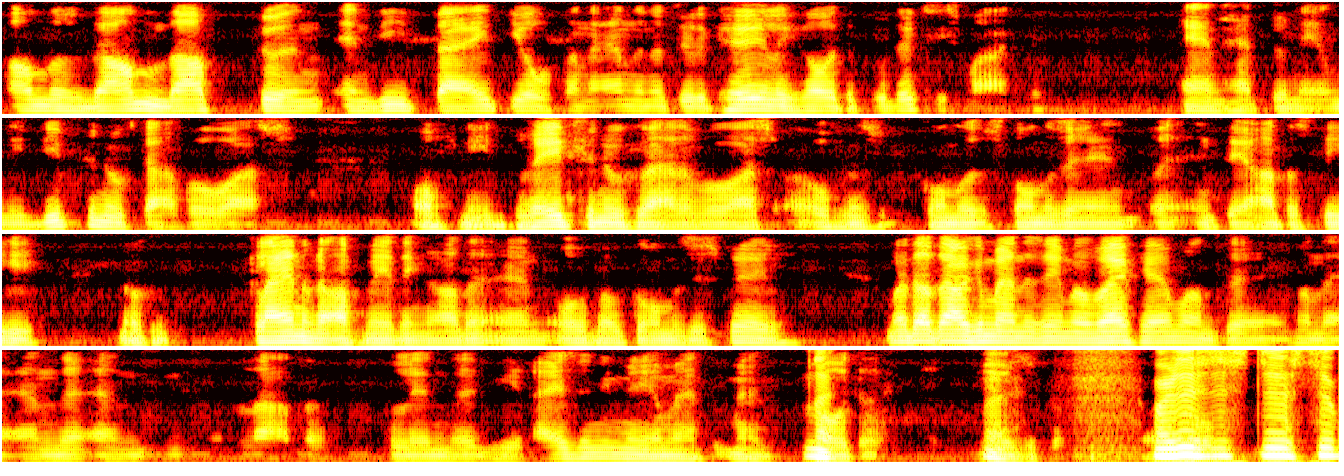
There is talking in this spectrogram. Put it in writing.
Anders dan dat toen in die tijd Jo van Ende natuurlijk hele grote producties maakte. En het toneel niet diep genoeg daarvoor was. Of niet breed genoeg daarvoor was. Overigens konden, stonden ze in, in theaters die nog kleinere afmetingen hadden en overal konden ze spelen. Maar dat argument is eenmaal weg, hè, want uh, Van de Ende en later Verlinde, die reizen niet meer met, met nee. grote nee. Maar dus, dus, dus er,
